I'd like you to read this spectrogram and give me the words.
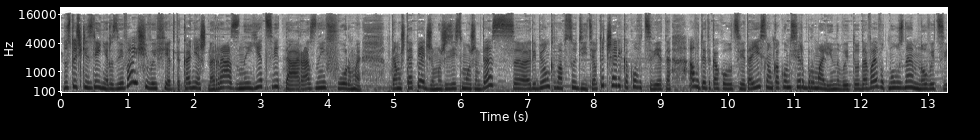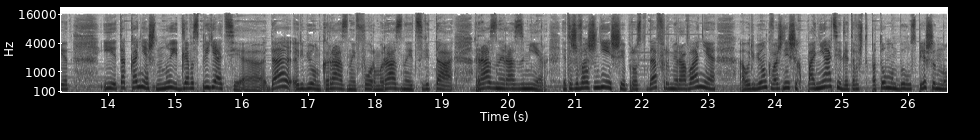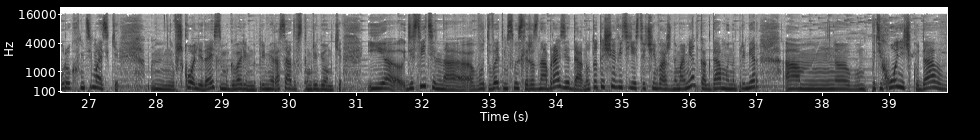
Но с точки зрения развивающего эффекта, конечно, разные цвета, разные формы. Потому что, опять же, мы же здесь можем, да, с ребенком обсудить, а вот этот шарик какого цвета, а вот это какого цвета, а если он какой-нибудь серо-бурмалиновый, то давай вот мы узнаем новый цвет. И так, конечно, ну и для восприятия, да, ребенка разные формы, разные цвета, разный размер. Это же важнейшее просто, да, формирование а, у ребенка важнейших понятий для того, чтобы потом он был успешен на уроках математики в школе, да, если мы говорим, например, о садовском ребенке. И э, действительно, вот в этом смысле разнообразие, да. Но тут еще ведь есть очень важный момент, когда мы, например, э, потихонечку, да,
